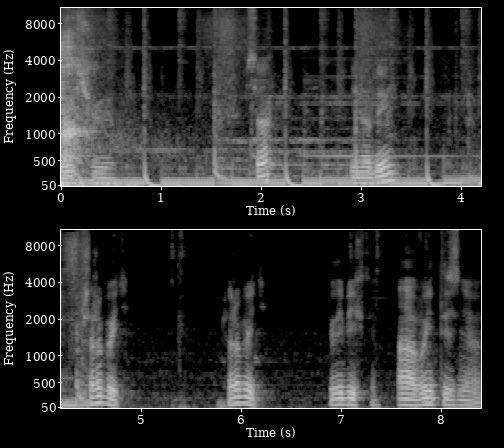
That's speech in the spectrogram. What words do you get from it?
Я чую. Все? Він один? Що робить? Що робить? Куди бігти? А, вийти з нього.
